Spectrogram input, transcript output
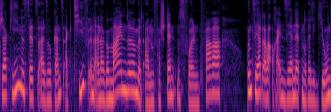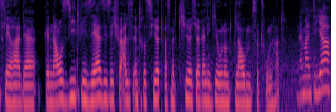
Jacqueline ist jetzt also ganz aktiv in einer Gemeinde mit einem verständnisvollen Pfarrer und sie hat aber auch einen sehr netten Religionslehrer, der genau sieht, wie sehr sie sich für alles interessiert, was mit Kirche, Religion und Glauben zu tun hat. Und er meinte, ja,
